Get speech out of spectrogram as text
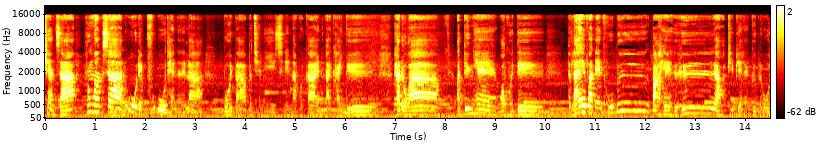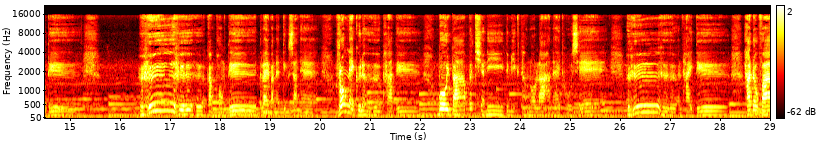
จันซารุงอังซานอู้เนี่ยฟูอู้ไทยนั่นนี่ล่ะบอยป้าปัจจันีสนินนางหัวกายนงายไข่ตื้อฮัดว่าอตึงแฮออมหัวตื้อแต่ไล่วันเอ็นหูบึ้งป่าแฮฮืออ่ะพี่เพียรกึบแล้วโอ้ตื้อ ฮือฮือฮือฮือกำพองตื้อตลายบันติงสันแฮร้องในคือละฮือพาตื้อบอยบาปัจญานีตมีทางโนลาหันให้ทูเซฮือฮือฮืออันให้ตื้อฮาดอว่า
